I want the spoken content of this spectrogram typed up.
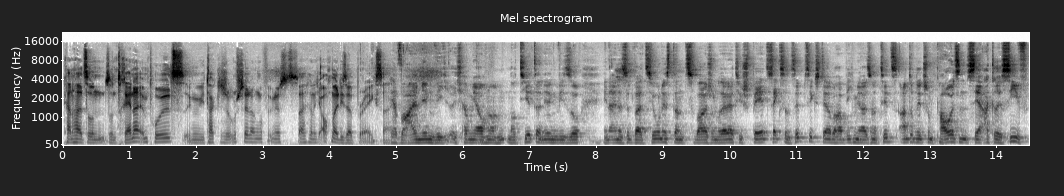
kann halt so ein, so ein Trainerimpuls, irgendwie taktische Umstellung für irgendeine Sache nicht auch mal dieser Break sein? Ja, vor allem irgendwie, ich habe mir auch noch notiert, dann irgendwie so, in einer Situation ist dann zwar schon relativ spät, 76. aber habe ich mir als Notiz Antonic und Paulsen sehr aggressiv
